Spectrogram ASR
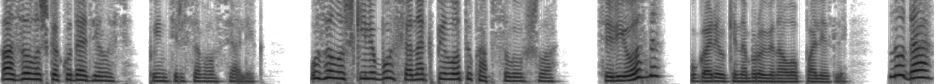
«А Золушка куда делась?» — поинтересовался Олег. «У Золушки любовь, она к пилоту капсулы ушла». «Серьезно?» — у Горелкина брови на лоб полезли. «Ну да,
